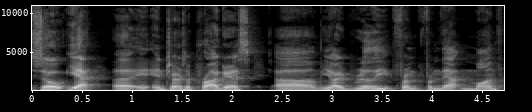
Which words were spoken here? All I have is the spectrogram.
so yeah, uh, in terms of progress, um, you know, I really from from that month,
